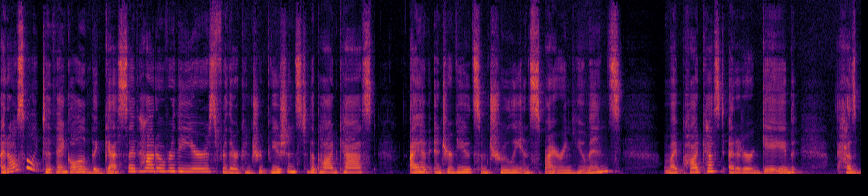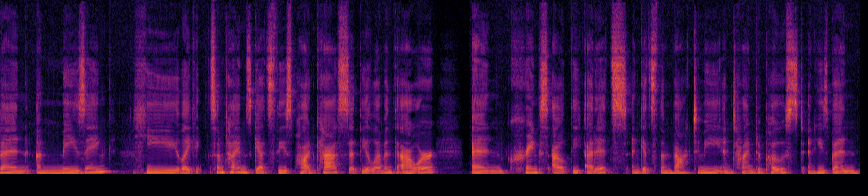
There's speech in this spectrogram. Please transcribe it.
I'd also like to thank all of the guests I've had over the years for their contributions to the podcast. I have interviewed some truly inspiring humans. My podcast editor, Gabe, has been amazing. He like sometimes gets these podcasts at the 11th hour and cranks out the edits and gets them back to me in time to post and he's been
